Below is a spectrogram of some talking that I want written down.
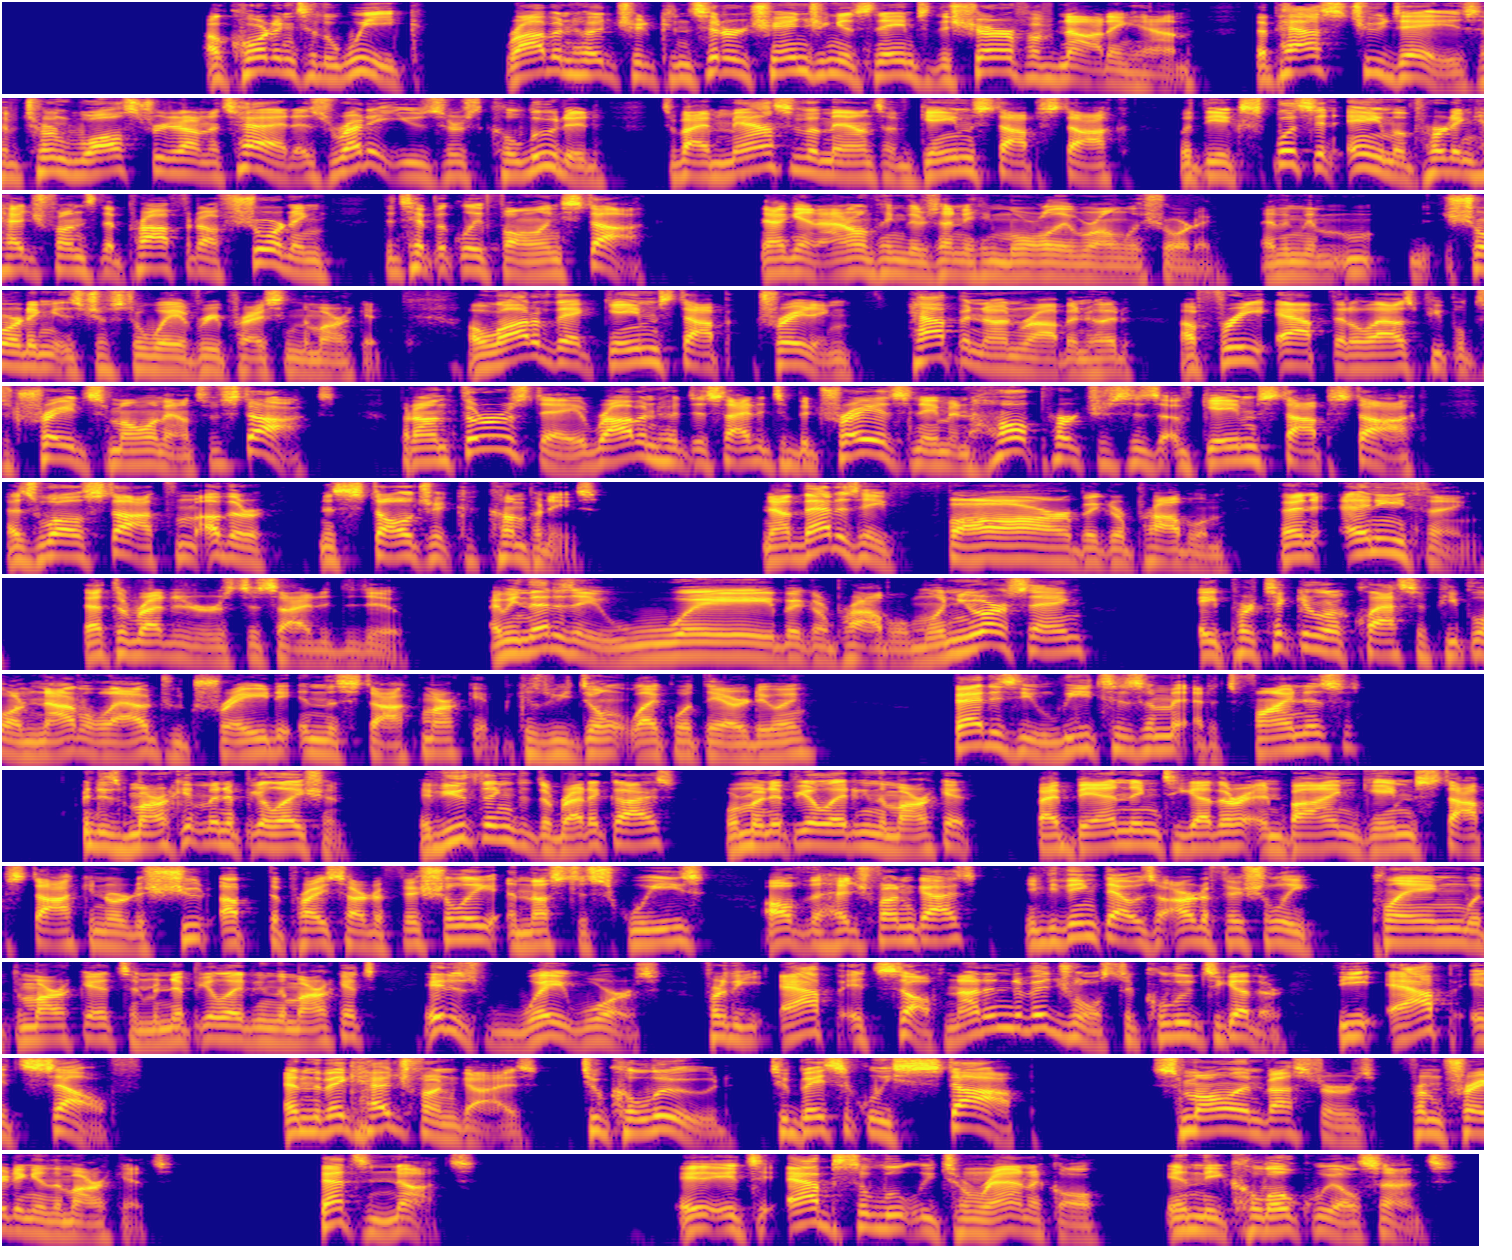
According to the week, Robinhood should consider changing its name to the Sheriff of Nottingham. The past two days have turned Wall Street on its head as Reddit users colluded to buy massive amounts of GameStop stock with the explicit aim of hurting hedge funds that profit off shorting the typically falling stock. Now, again, I don't think there's anything morally wrong with shorting. I think that shorting is just a way of repricing the market. A lot of that GameStop trading happened on Robinhood, a free app that allows people to trade small amounts of stocks. But on Thursday, Robinhood decided to betray its name and halt purchases of GameStop stock, as well as stock from other nostalgic companies. Now, that is a far bigger problem than anything that the Redditors decided to do. I mean, that is a way bigger problem. When you are saying a particular class of people are not allowed to trade in the stock market because we don't like what they are doing, that is elitism at its finest. It is market manipulation. If you think that the Reddit guys were manipulating the market by banding together and buying GameStop stock in order to shoot up the price artificially and thus to squeeze all of the hedge fund guys, if you think that was artificially playing with the markets and manipulating the markets, it is way worse for the app itself, not individuals to collude together. The app itself and the big hedge fund guys to collude to basically stop small investors from trading in the markets. That's nuts. It's absolutely tyrannical in the colloquial sense.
